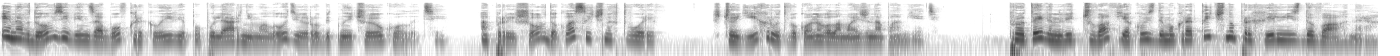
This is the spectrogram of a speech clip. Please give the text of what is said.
І невдовзі він забув крикливі популярні мелодії робітничої околиці, а прийшов до класичних творів, що їх Рут виконувала майже на пам'ять. Проте він відчував якусь демократичну прихильність до Вагнера.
